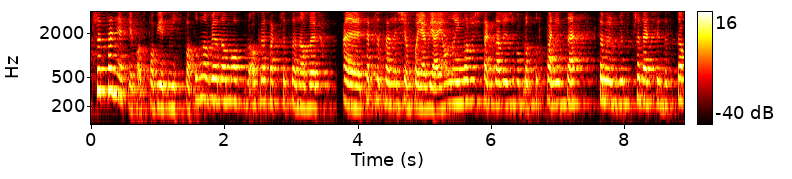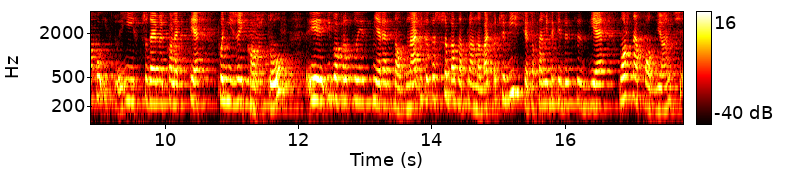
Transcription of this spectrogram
przeceniać je w odpowiedni sposób. No wiadomo, w okresach przecenowych y, te przeceny się pojawiają, no i może się tak zdarzyć, że po prostu w panice chcemy już sprzedać się ze stoku i, sprzedajemy kolekcję poniżej kosztów i, i po prostu jest nierentowna i to też trzeba zaplanować. Oczywiście czasami takie decyzje można podjąć, y,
